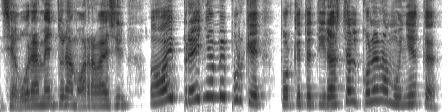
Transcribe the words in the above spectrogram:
Seguramente una morra va a decir, ay, préñame porque, porque te tiraste alcohol en la muñeca.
